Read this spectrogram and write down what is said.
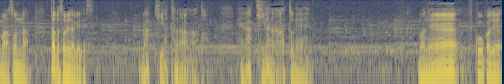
まあ、そんな、ただそれだけです。ラッキーやったなと。ラッキーやなとね。まあね、福岡で、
